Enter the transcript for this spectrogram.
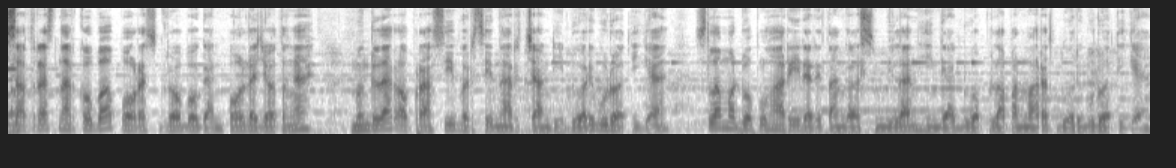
Satres Narkoba Polres Grobogan, Polda Jawa Tengah menggelar operasi Bersinar Candi 2023 selama 20 hari dari tanggal 9 hingga 28 Maret 2023.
